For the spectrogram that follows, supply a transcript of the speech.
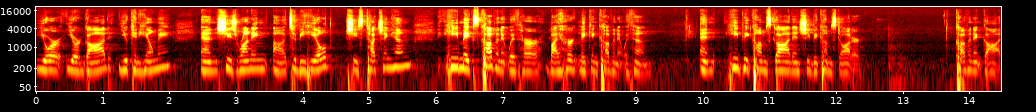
You're, you're God, you can heal me, and she's running uh, to be healed, she's touching him, he makes covenant with her by her making covenant with him. And he becomes God and she becomes daughter. Covenant God.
